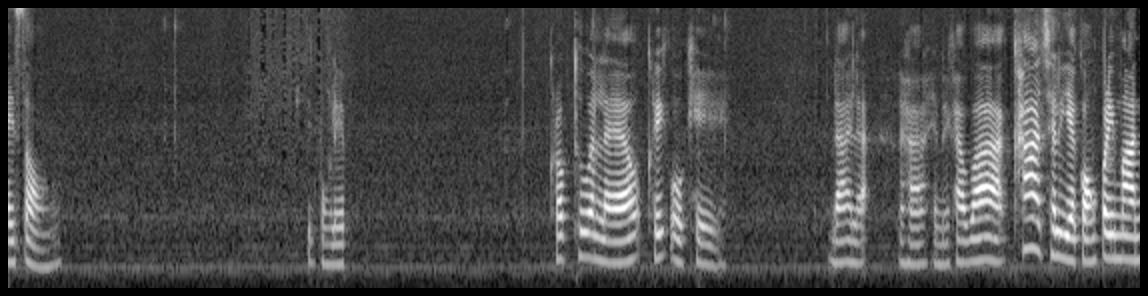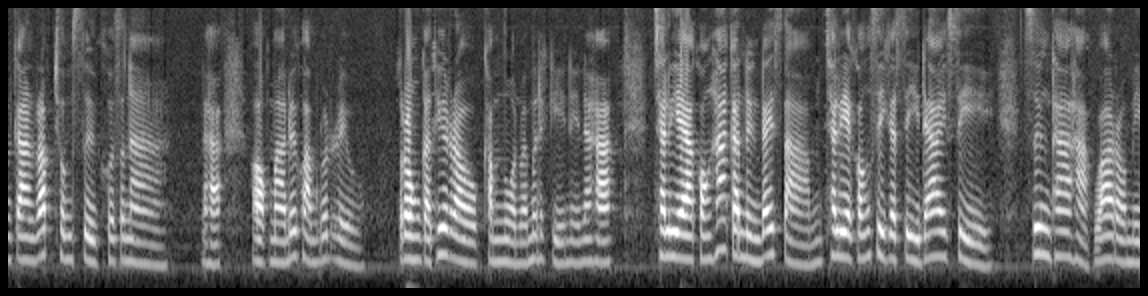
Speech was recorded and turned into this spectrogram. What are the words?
y 2ปิดวงเล็บ ครบถ้วนแล้วคลิกโอเค ได้แล้วนะคะเห็นไหมคะว่าค่าเฉลี่ยของปริมาณการรับชมสื่อโฆษณานะคะออกมาด้วยความรวดเร็ว ตรงกับที่เราคำนวณไว้เมื่อกี้นี้นะคะ เฉลี่ยของ 5 กับ 1 ได้ 3 เฉลี่ยของ 4 กับ 4 ได้ 4 ซึ่งถ้าหากว่าเรามี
